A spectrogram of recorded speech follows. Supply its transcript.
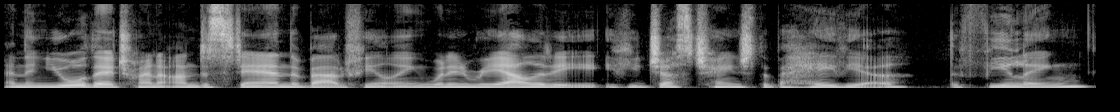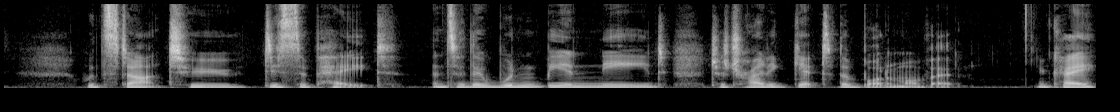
And then you're there trying to understand the bad feeling, when in reality, if you just change the behavior, the feeling would start to dissipate. And so there wouldn't be a need to try to get to the bottom of it. Okay.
